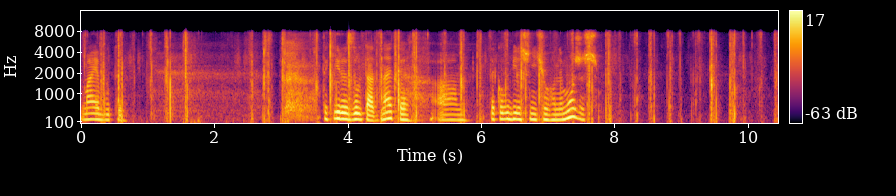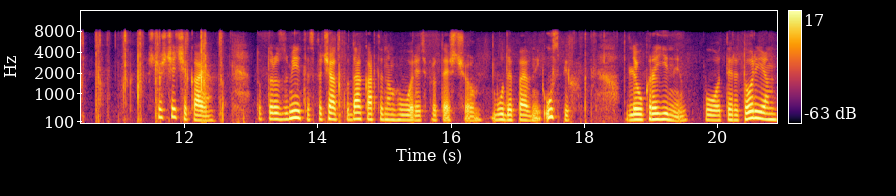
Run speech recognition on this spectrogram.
має бути такий результат. Знаєте, це коли більше нічого не можеш. Що ще чекає? Тобто, розумієте, спочатку да, карти нам говорять про те, що буде певний успіх для України по територіям,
